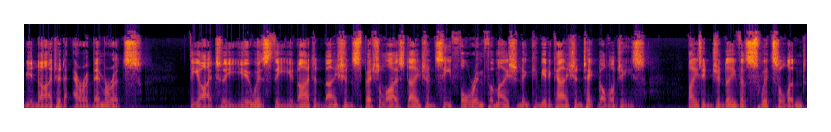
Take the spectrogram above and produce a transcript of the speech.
United Arab Emirates. The ITU is the United Nations Specialised Agency for Information and Communication Technologies. Based in Geneva, Switzerland,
